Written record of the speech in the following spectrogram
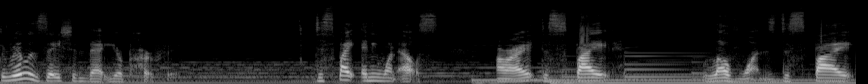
the realization that you're perfect despite anyone else. All right, despite loved ones, despite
